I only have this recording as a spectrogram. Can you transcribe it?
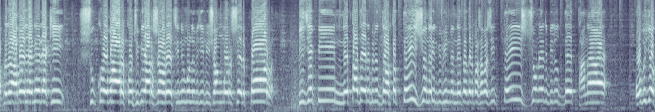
আপনাদের আবার জানিয়ে রাখি, শুক্রবার কোচবিহার শহরে তৃণমূল বিজেপি সংঘর্ষের পর বিজেপি নেতাদের বিরুদ্ধে, অর্থাৎ তেইশ জনের বিভিন্ন নেতাদের পাশাপাশি তেইশ জনের বিরুদ্ধে থানায় অভিযোগ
